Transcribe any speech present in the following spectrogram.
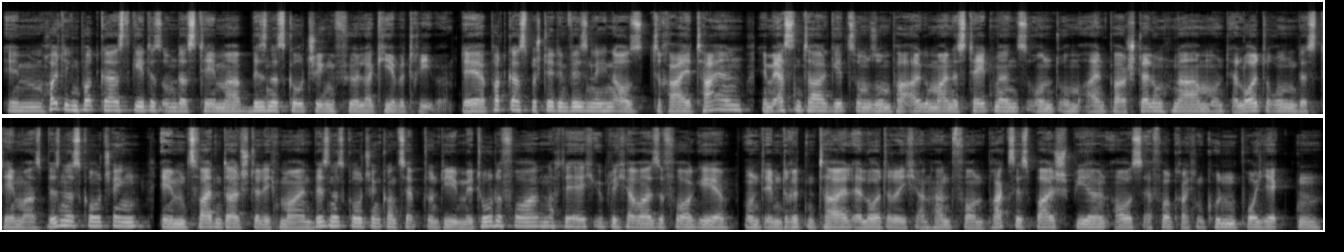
Im heutigen Podcast geht es um das Thema Business Coaching für Lackierbetriebe. Der Podcast besteht im Wesentlichen aus drei Teilen. Im ersten Teil geht es um so ein paar allgemeine Statements und um ein paar Stellungnahmen und Erläuterungen des Themas Business Coaching. Im zweiten Teil stelle ich mein Business Coaching Konzept und die Methode vor, nach der ich üblicherweise vorgehe. Und im dritten Teil erläutere ich anhand von Praxisbeispielen aus erfolgreichen Kundenprojekten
